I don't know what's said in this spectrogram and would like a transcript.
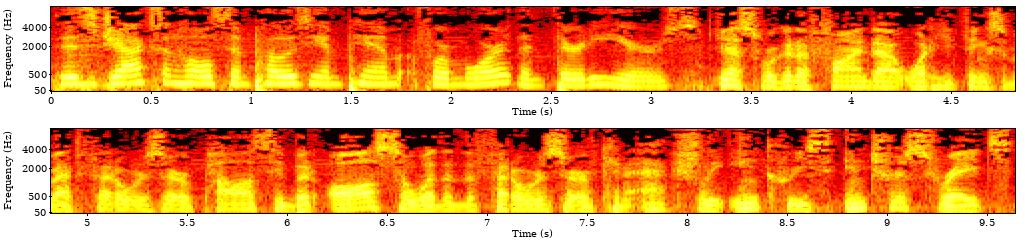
this Jackson Hole Symposium, Pimm, for more than 30 years. Yes, we're going to find out what he thinks about Federal Reserve policy, but also whether the Federal Reserve can actually increase interest rates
